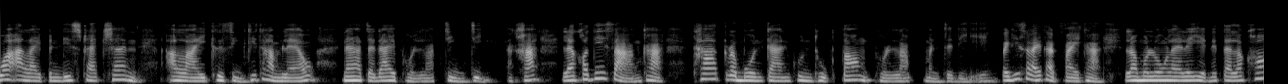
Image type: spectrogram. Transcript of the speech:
ว่าอะไรเป็น distraction อะไรคือสิ่งที่ทำแล้ว น่าจะได้ผลลัพธ์จริง ๆ นะคะ และข้อที่ 3 ค่ะ ถ้ากระบวนการคุณถูกต้องผลลัพธ์มันจะดีเอง ไปที่สไลด์ถัดไปค่ะ เรามาลงรายละเอียดในแต่ละข้อ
